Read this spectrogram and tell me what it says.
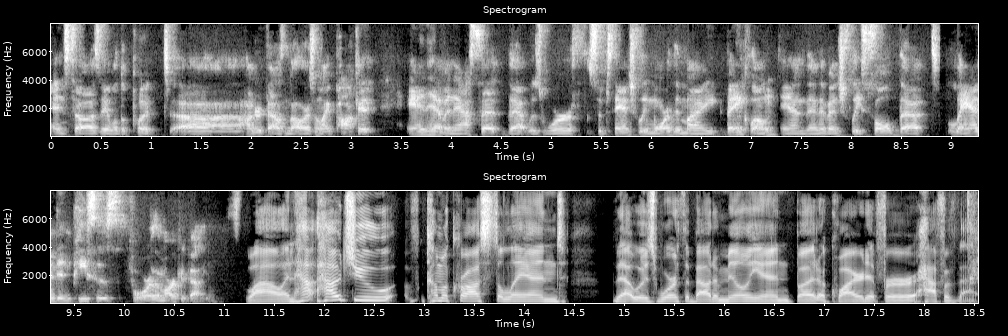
And so I was able to put uh, $100,000 in my pocket and have an asset that was worth substantially more than my bank loan, and then eventually sold that land in pieces for the market value. Wow. And how, how'd you come across the land? that was worth about a million, but acquired it for half of that?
